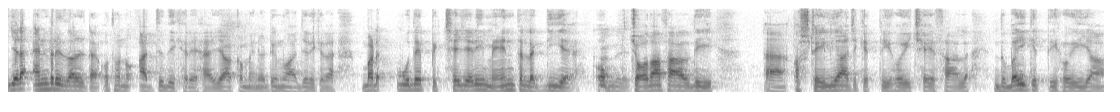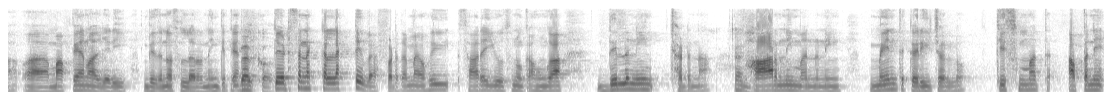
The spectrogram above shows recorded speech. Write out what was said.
ਜਿਹੜਾ ਐਂਡ ਰਿਜ਼ਲਟ ਹੈ ਉਹ ਤੁਹਾਨੂੰ ਅੱਜ ਦਿਖ ਰਿਹਾ ਹੈ ਜਾਂ ਕਮਿਊਨਿਟੀ ਨੂੰ ਅੱਜ ਦਿਖਦਾ ਹੈ ਬਟ ਉਹਦੇ ਪਿੱਛੇ ਜਿਹੜੀ ਮਿਹਨਤ ਲੱਗੀ ਹੈ ਉਹ 14 ਸਾਲ ਦੀ ਆਸਟ੍ਰੇਲੀਆ 'ਚ ਕੀਤੀ ਹੋਈ 6 ਸਾਲ ਦੁਬਈ ਕੀਤੀ ਹੋਈ ਜਾਂ ਮਾਪਿਆਂ ਨਾਲ ਜਿਹੜੀ ਬਿਜ਼ਨਸ ਲਰਨਿੰਗ ਕੀਤੀ। ਤੇ ਇਟਸ ਐਨ ਕਲੈਕਟਿਵ ਐਫਰਟ ਤਾਂ ਮੈਂ ਉਹੀ ਸਾਰੇ ਯੂਥ ਨੂੰ ਕਹੂੰਗਾ ਦਿਲ ਨਹੀਂ ਛੱਡਣਾ ਹਾਰ ਨਹੀਂ ਮੰਨਣੀ ਮਿਹਨਤ ਕਰੀ ਚੱਲੋ ਕਿਸਮਤ ਆਪਣੇ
